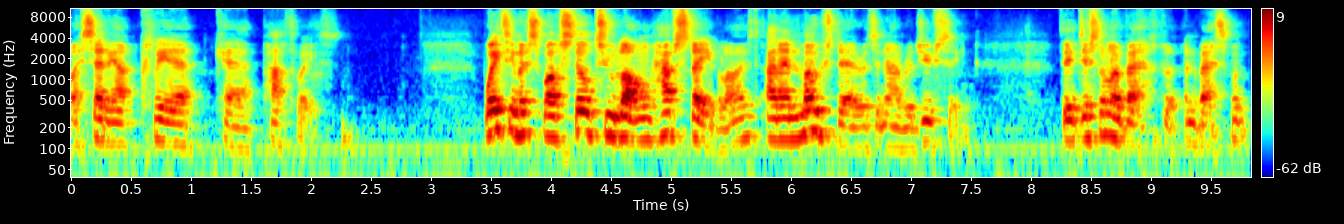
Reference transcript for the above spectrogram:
by setting out clear care pathways. Waiting lists, while still too long, have stabilised and in most areas are now reducing. The additional investment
